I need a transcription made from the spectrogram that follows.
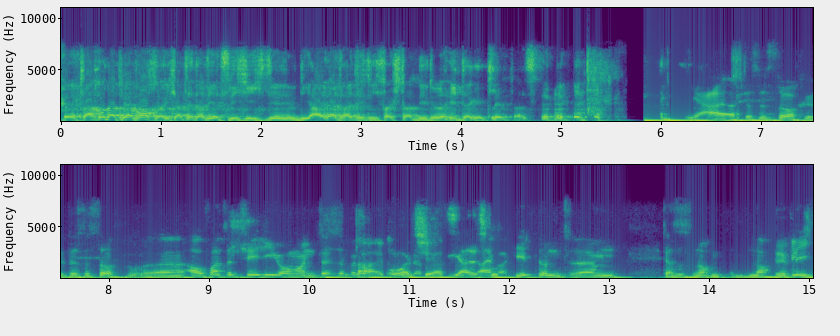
Per Tag oder per Woche? Ich hatte das jetzt nicht, ich, die Einheit hatte ich nicht verstanden, die du dahinter geklemmt hast. Ja, das ist doch, das ist doch äh, Aufwandsentschädigung und da sind wir Nein, doch froh, dass es die halt einfach gut. gibt und ähm, dass es noch, noch wirklich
